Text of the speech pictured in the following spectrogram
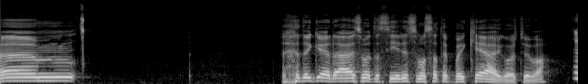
Ehm, det er gøy, det er som heter Siri, som har sett deg på Ikea i går, Tuva.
